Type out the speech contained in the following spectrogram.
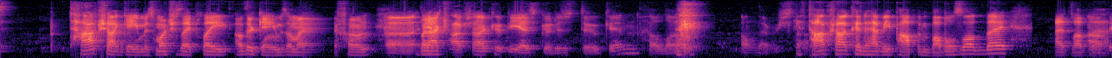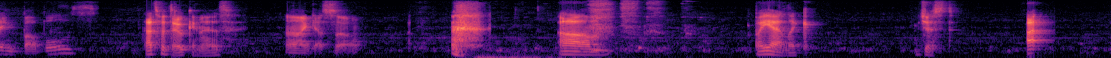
Top Shot game as much as I play other games on my phone, Uh, But if act- Top Shot could be as good as Dokkan, hello, I'll never stop. if Top Shot could have me popping bubbles all day, I'd love that. popping bubbles, That's what Dokkan is. Uh, I guess so. Um, but yeah, like, just I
